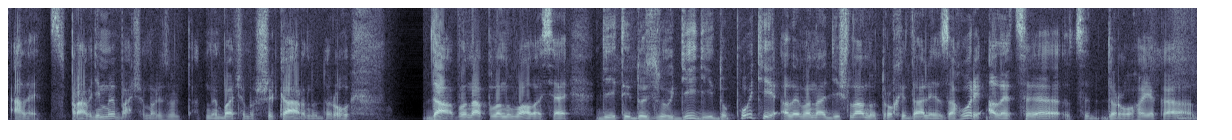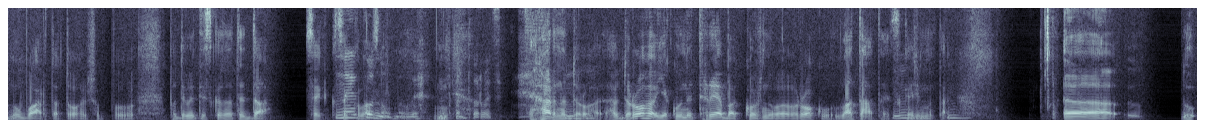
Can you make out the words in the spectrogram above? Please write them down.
але справді ми бачимо результат. Ми бачимо шикарну дорогу. Да, вона планувалася дійти до Зугдіді, до Поті, але вона дійшла ну, трохи далі за горі. Але це, це дорога, яка ну, варта того, щоб е, подивитися сказати, да, це, це Не класно. економили на дорозі. Це гарна дорога. Дорога, яку не треба кожного року латати, скажімо так. Е, ну,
